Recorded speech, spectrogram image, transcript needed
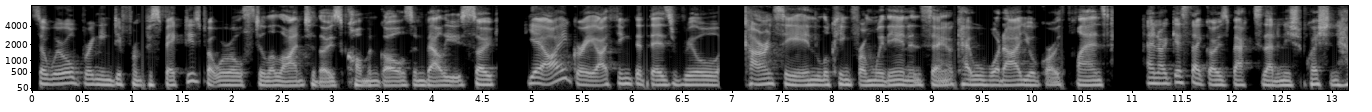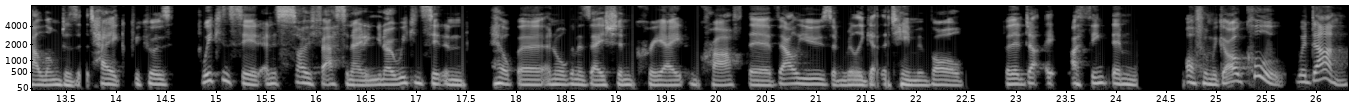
So we're all bringing different perspectives, but we're all still aligned to those common goals and values. So yeah, I agree. I think that there's real currency in looking from within and saying, okay, well, what are your growth plans? And I guess that goes back to that initial question how long does it take? Because we can sit, and it's so fascinating. You know, we can sit and help a, an organization create and craft their values and really get the team involved. But it, I think then often we go, oh, cool, we're done.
